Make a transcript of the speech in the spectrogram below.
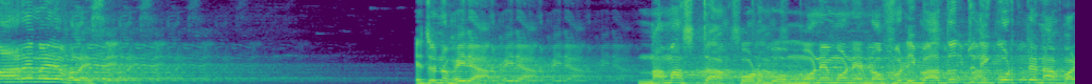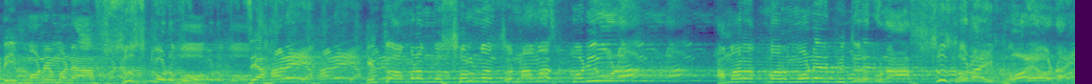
মারে মাইয়া ফেলাইছে। এজন্য ভাইরা, নামাজটা পড়ব, মনে মনে নফল ইবাদত যদি করতে না পারি, মনে মনে আফসুস করব যে হারে, কিন্তু আমরা মুসলমান তো নামাজ পড়িও না। আমার আপনার মনের ভিতরে কোনো আফসোসও নাই, ভয়ও নাই।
